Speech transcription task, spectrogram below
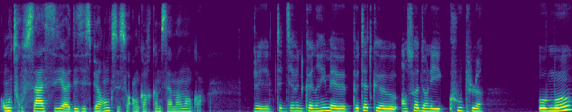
on trouve ça assez euh, désespérant que ce soit encore comme ça maintenant, quoi. Je vais peut-être dire une connerie, mais peut-être que en soi dans les couples homo,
